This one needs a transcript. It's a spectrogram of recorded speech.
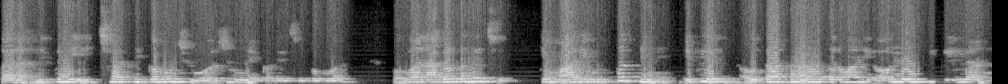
તારા હિતની ઈચ્છાથી કહું છું. અર્જુનને કહે છે ભગવાન. ભગવાન આગળ કહે છે કે મારી ઉત્પત્તિને એટલે કે અવતાર ધારણ કરવાની અલૌકિક લીલાને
